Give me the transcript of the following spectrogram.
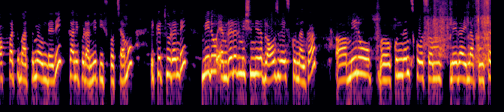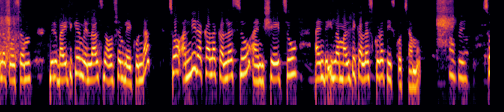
ఆఫ్ పట్టు మాత్రమే ఉండేది. కానీ ఇప్పుడు అన్ని తీసుకొచ్చాము. ఇక్కడ చూడండి మీరు ఎంబ్రాయిడరీ మిషన్ మీద బ్లౌజ్ వేసుకున్నాక మీరు కుందన్స్ కోసం లేదా ఇలా పూసల కోసం మీరు బయటికి వెళ్ళాల్సిన అవసరం లేకుండా సో అన్ని రకాల కలర్స్ అండ్ షేడ్స్ అండ్ ఇలా మల్టీ కలర్స్ కూడా తీసుకొచ్చాము. ఓకే. సో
